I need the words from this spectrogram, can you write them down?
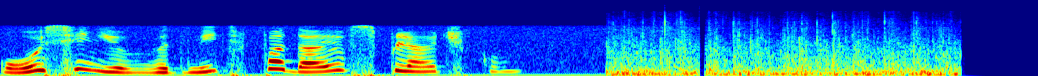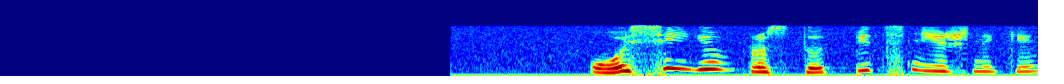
Осінню ведмідь впадає в сплячку. Осінню ростуть підсніжники.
